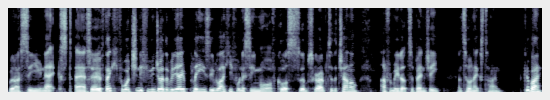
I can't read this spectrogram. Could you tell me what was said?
when I see you next. Uh, so thank you for watching. If you've enjoyed the video, please leave a like if you want to see more. Of course, subscribe to the channel. I'm from me, Dr. Benjy. Until next time, goodbye.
